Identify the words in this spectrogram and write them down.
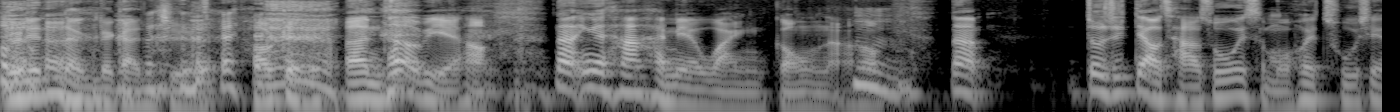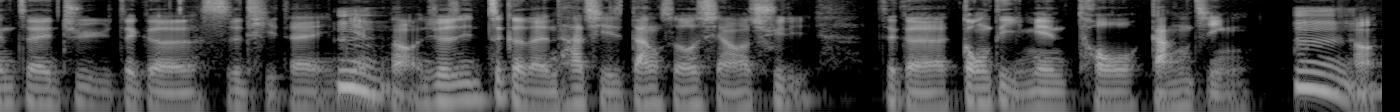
有点冷的感觉，OK，很特别哈。那因为他还没有完工，然后那就去调查说为什么会出现这具这个尸体在里面啊？就是这个人他其实当时候想要去这个工地里面偷钢筋，嗯。啊，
